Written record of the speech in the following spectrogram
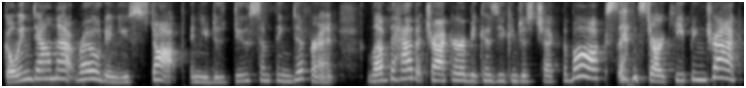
going down that road and you stop and you just do something different, love the habit tracker because you can just check the box and start keeping track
